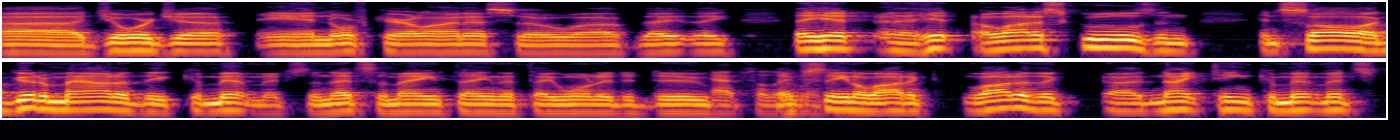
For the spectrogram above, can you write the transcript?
uh, Georgia, and North Carolina. So uh, they they they hit uh, hit a lot of schools and and saw a good amount of the commitments, and that's the main thing that they wanted to do. Absolutely. They've seen a lot of a lot of the uh, 19 commitments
